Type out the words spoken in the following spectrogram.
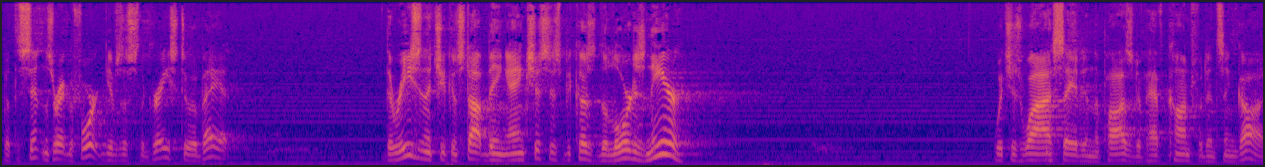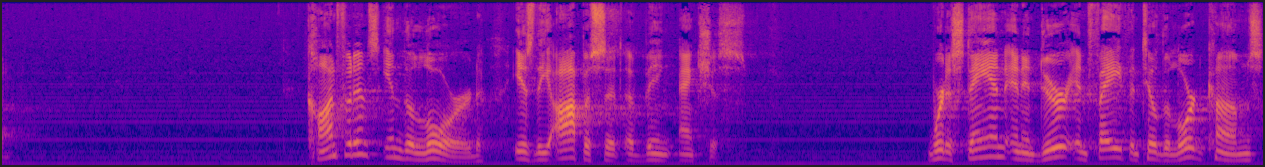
But the sentence right before it gives us the grace to obey it. The reason that you can stop being anxious is because the Lord is near. Which is why I say it in the positive have confidence in God. Confidence in the Lord is the opposite of being anxious. We're to stand and endure in faith until the Lord comes,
